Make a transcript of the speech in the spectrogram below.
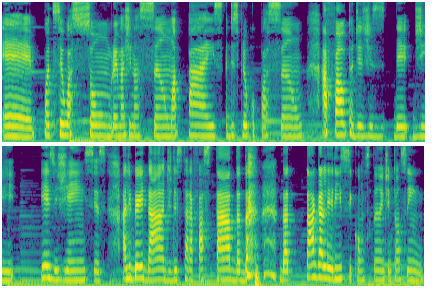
É, pode ser o assombro, a imaginação, a paz, a despreocupação, a falta de, de, de exigências, a liberdade de estar afastada da, da tagalerice constante. Então, assim,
